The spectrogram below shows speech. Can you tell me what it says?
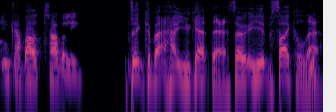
Think about traveling. Think about how you get there. So you cycle there.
